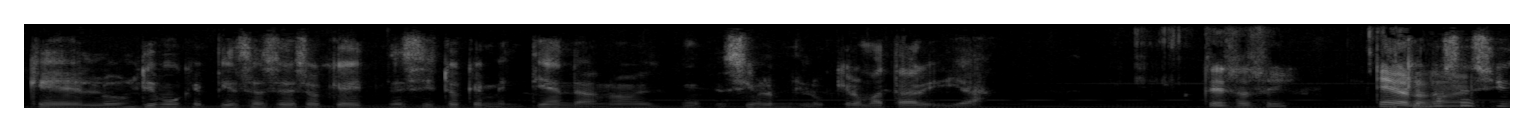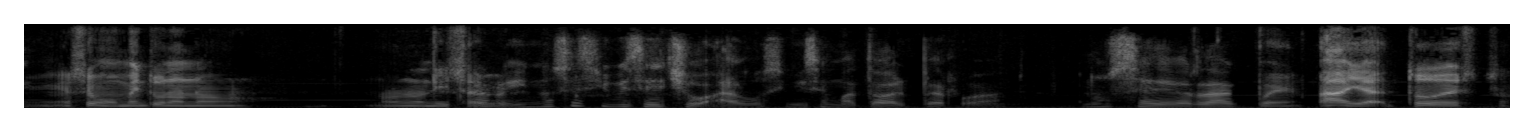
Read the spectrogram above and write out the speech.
que lo último que piensas es eso que necesito que me entiendan, ¿no? Como que simplemente lo quiero matar y ya. Eso sí. En ese momento uno no, no, ni sabe. y no sé si hubiese hecho algo, si hubiese matado al perro. ¿ah? No sé, de verdad. Pues, ah, ya, todo esto.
